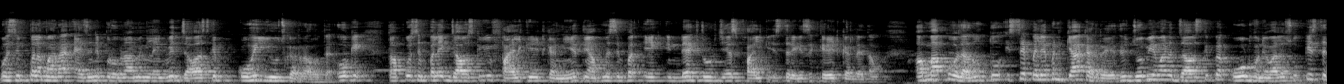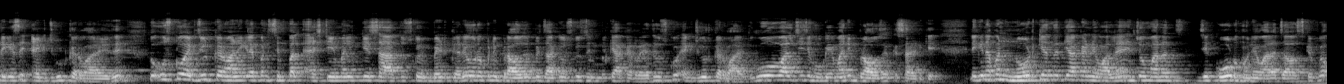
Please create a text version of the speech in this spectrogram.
वो सिंपल हमारा as an a programming language JavaScript को ही यूज़ कर रहा होता है। ओके तो आपको सिंपल एक जावास्क्रिप्ट की फ़ाइल क्रिएट करनी है। तो यहाँ पर सिंपल एक इंडेक्स डॉट जेस फ़ाइल इस तरीके से क्रिएट कर लेता हूँ। अब मैं आपको बता दूँ तो इससे पहले अपन क्या कर रहे थे? जो भी हमारा जावास्क्रिप्ट का कोड होने वाला है, उसको किस तरीके से एग्जीक्यूट करवा रहे थे तो उसको एग्जीक्यूट करवाने के लिए अपन सिंपल एच के साथ उसको इम्बेड करें और अपने ब्राउज़र पे जाकर उसको सिंपल क्या कर रहे थे, उसको एग्जीक्यूट करवा रहे थे। वो वाली चीज़ हो गई हमारी ब्राउज़र के साइड के। लेकिन अपन नोट के अंदर क्या करने वाले हैं, जो हमारा जो कोड होने वाला है जावास्क्रिप्ट का,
